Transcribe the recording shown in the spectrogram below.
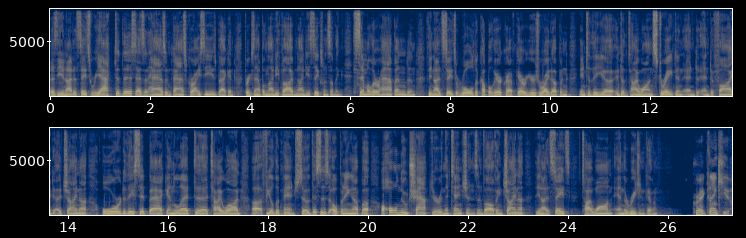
Does the United States react to this as it has in past crises, back in, for example, 95, 96, when something similar happened and the United States rolled a couple of aircraft carriers right up in, into, the, uh, into the Taiwan Strait and, and, and defied uh, China? Or do they sit back and let uh, Taiwan uh, feel the pinch? So this is opening up a, a whole new chapter in the tensions involving China, the United States, Taiwan, and the region, Kevin. Greg, thank you.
